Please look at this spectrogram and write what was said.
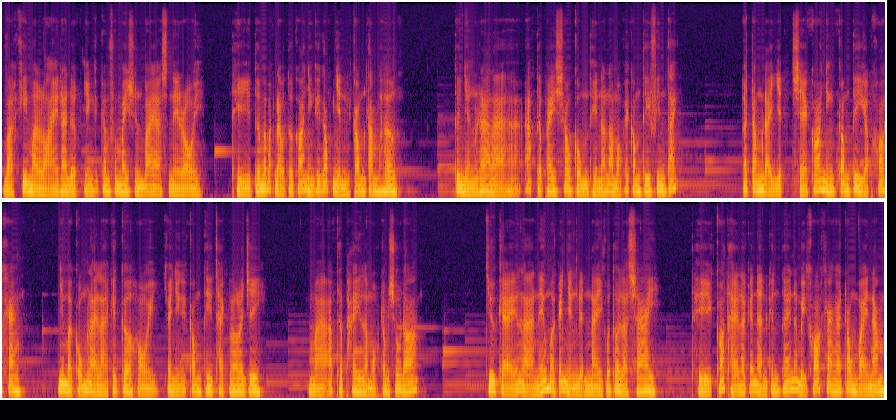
Và khi mà loại ra được những cái confirmation bias này rồi, thì tôi mới bắt đầu tôi có những cái góc nhìn công tâm hơn. Tôi nhận ra là afterpay sau cùng thì nó là một cái công ty fintech. Ở trong đại dịch sẽ có những công ty gặp khó khăn, nhưng mà cũng lại là cái cơ hội cho những cái công ty technology mà Afterpay là một trong số đó. Chưa kể là nếu mà cái nhận định này của tôi là sai thì có thể là cái nền kinh tế nó bị khó khăn ở trong vài năm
